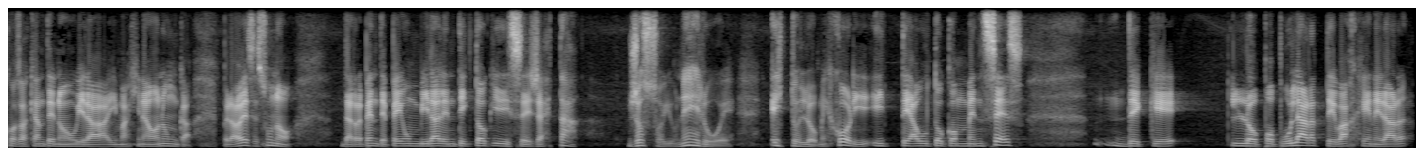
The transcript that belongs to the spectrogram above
cosas que antes no hubiera imaginado nunca. Pero a veces uno de repente pega un viral en TikTok y dice, ya está, yo soy un héroe, esto es lo mejor, y, te autoconvences de que lo popular te va a generar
